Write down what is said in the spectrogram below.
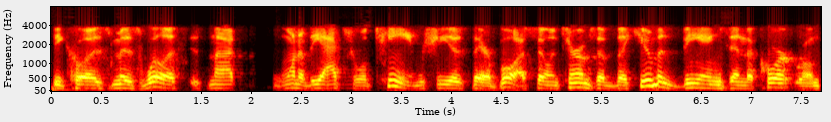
because Ms. Willis is not one of the actual team. She is their boss. So in terms of the human beings in the courtroom,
